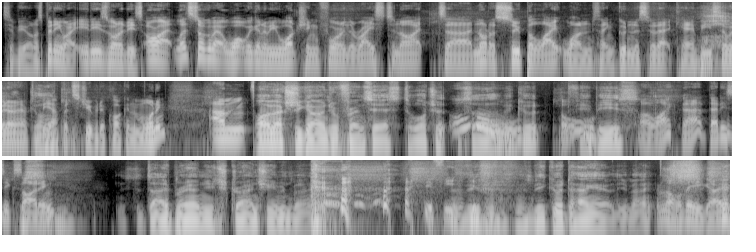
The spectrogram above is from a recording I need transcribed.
to be honest. But anyway, it is what it is. All right, let's talk about what we're going to be watching for in the race tonight. Uh, not a super late one, thank goodness for that, Campy. so we don't have to be up at stupid o'clock in the morning. Um, I'm actually going to a friend's house to watch it, so that'll be Ooh. good. A Ooh. few beers. I like that. That is exciting. Mr. Dave Brown, you strange human being. It'll, be, it'll be good to hang out with you, mate. oh, there you go.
